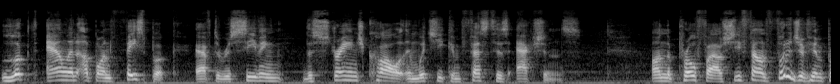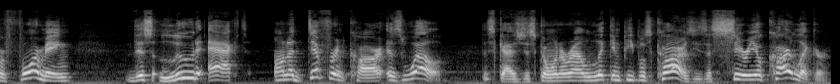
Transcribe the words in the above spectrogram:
looked Allen up on Facebook after receiving the strange call in which he confessed his actions on the profile, she found footage of him performing this lewd act on a different car as well. This guy's just going around licking people's cars. He's a serial car licker.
